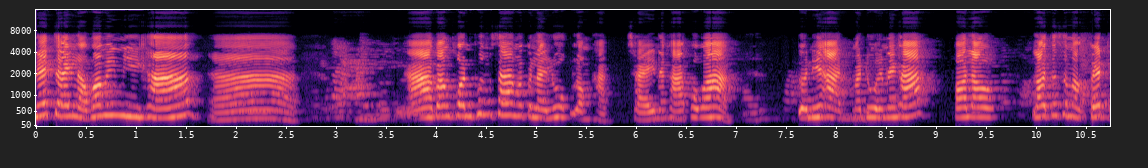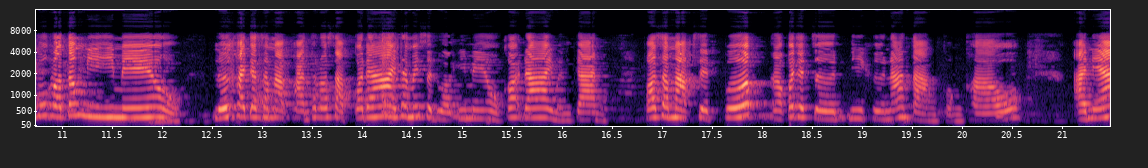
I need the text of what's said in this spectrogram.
แน่ใจเหรอว่าไม่มีคะอ่าอ่า บางคนเพิ่งสร้างไม่เป็นไรลูกลองหัดใช้นะคะ เพราะว่าตัวนี้อาจมาดูเห็นไหมคะพอเราเราจะสมัคร Facebook เราต้องมีอีเมล หรือใครจะสมัครผ่านโทรศัพท์ก็ได้ ถ้าไม่สะดวกอีเมลก็ได้เหมือนกัน พอสมัครเสร็จปุ๊บเราก็จะเจอนี่คือหน้าต่างของเขา อันเนี้ย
